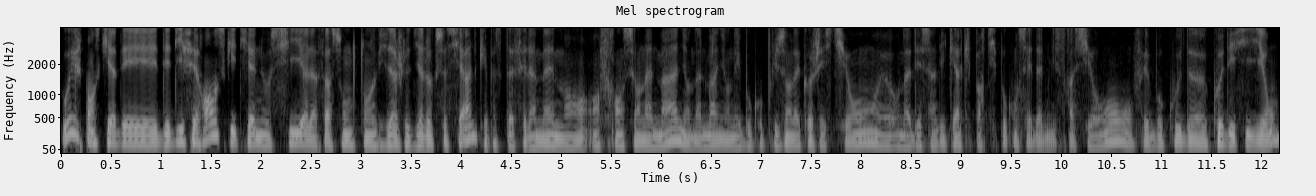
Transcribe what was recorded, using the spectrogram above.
Oui, je pense qu'il y a des, différences qui tiennent aussi à la façon dont on envisage le dialogue social, qui n'est pas tout à fait la même en, France et en Allemagne. En Allemagne, on est beaucoup plus dans la cogestion. Euh, on a des syndicats qui participent au conseil d'administration. On fait beaucoup de codécisions.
